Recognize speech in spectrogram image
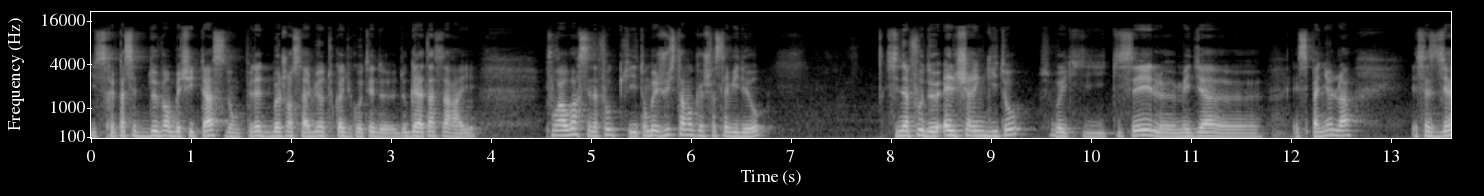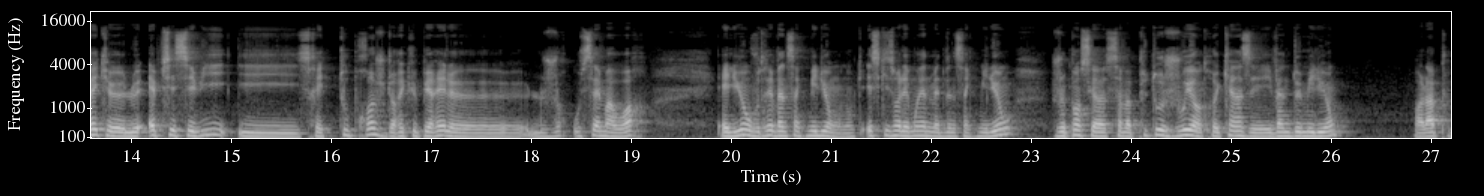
il serait passé devant Besiktas, donc peut-être bonne chance à lui en tout cas du côté de, de Galatasaray. Pour avoir, c'est une info qui est tombée juste avant que je fasse la vidéo. C'est une info de El Chiringuito, vous voyez qui, qui c'est, le média euh, espagnol là. Et ça se dirait que le FC Séville, il serait tout proche de récupérer le, le joueur Oussem Aouar. Et Lyon voudrait 25 millions. Donc est-ce qu'ils ont les moyens de mettre 25 millions? Je pense que ça va plutôt jouer entre 15 et 22 millions. Voilà, pour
